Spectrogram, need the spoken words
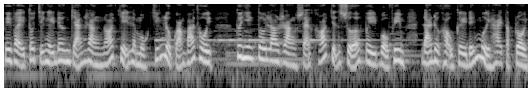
Vì vậy, tôi chỉ nghĩ đơn giản rằng nó chỉ là một chiến lược quảng bá thôi. Tuy nhiên, tôi lo rằng sẽ khó chỉnh sửa vì bộ phim đã được hậu kỳ đến 12 tập rồi.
